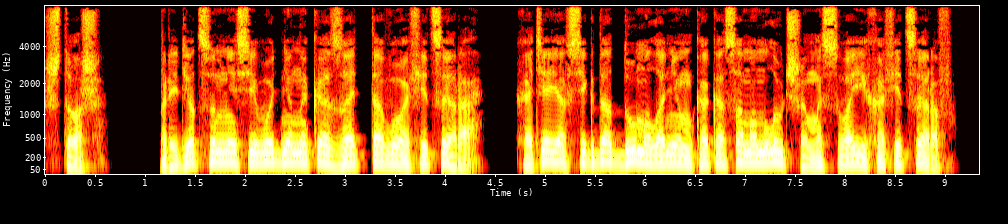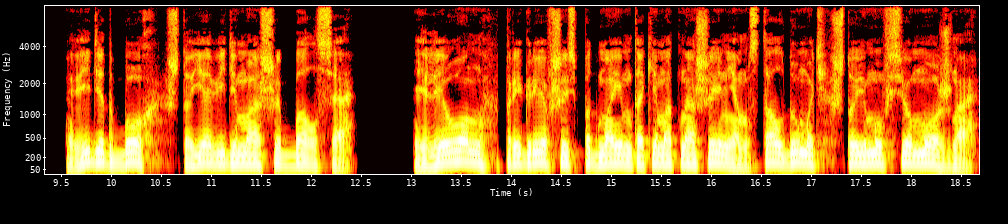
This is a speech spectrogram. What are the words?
Что ж, придется мне сегодня наказать того офицера, хотя я всегда думал о нем как о самом лучшем из своих офицеров. Видит Бог, что я, видимо, ошибался. Или он, пригревшись под моим таким отношением, стал думать, что ему все можно.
